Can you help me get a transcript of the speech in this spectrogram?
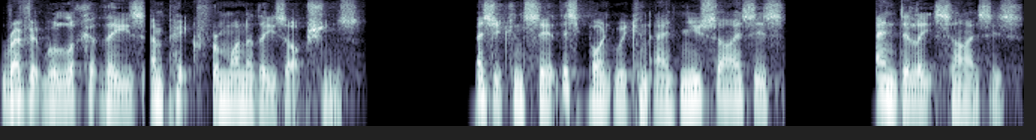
Revit will look at these and pick from one of these options. As you can see at this point, we can add new sizes and delete sizes.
